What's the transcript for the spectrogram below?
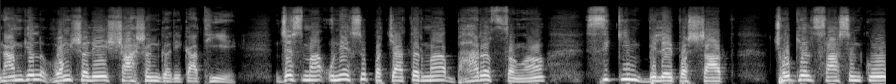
नामगेल वंशले शासन गरेका थिए जसमा उन्नाइस सय पचहत्तरमा भारतसँग सिक्किम विलय पश्चात छोगेल शासनको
